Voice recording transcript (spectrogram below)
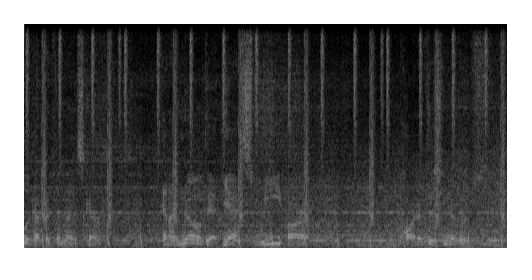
look up at the night sky and I know that, yes, we are part of this universe.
